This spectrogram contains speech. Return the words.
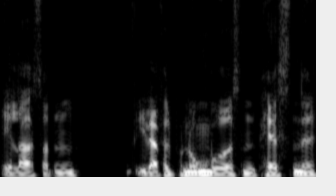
eller sådan, i hvert fald på nogen måde, sådan passende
